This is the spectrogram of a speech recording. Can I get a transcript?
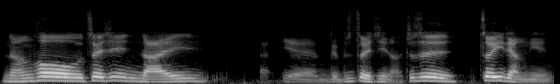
然后最近来也也不是最近啊，就是这一两年。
